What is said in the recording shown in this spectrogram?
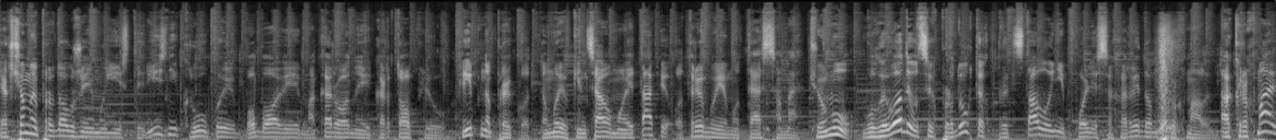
якщо ми продовжуємо їсти різні крупи, бобові, макарони, картоплю, хліб, наприклад, то ми в кінцевому етапі отримуємо те саме. Чому вуглеводи в цих продуктах представлені полісахаридом крохмалем? А крохмаль,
